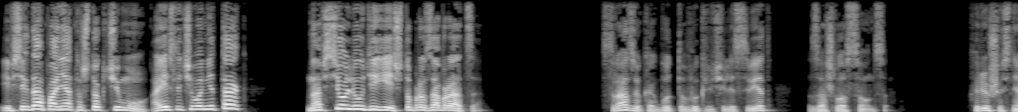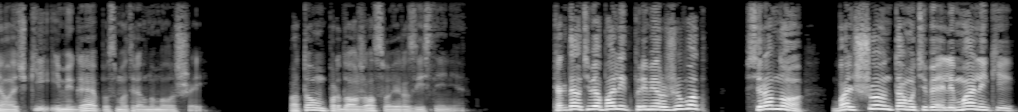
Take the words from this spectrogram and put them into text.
И всегда понятно, что к чему. А если чего не так, на все люди есть, чтобы разобраться. Сразу, как будто выключили свет, зашло солнце. Хрюша снял очки и, мигая, посмотрел на малышей. Потом продолжал свои разъяснения. «Когда у тебя болит, к примеру, живот, все равно, большой он там у тебя или маленький.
